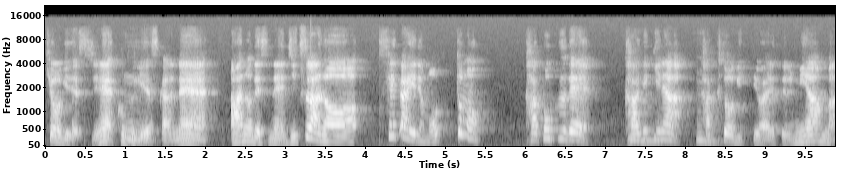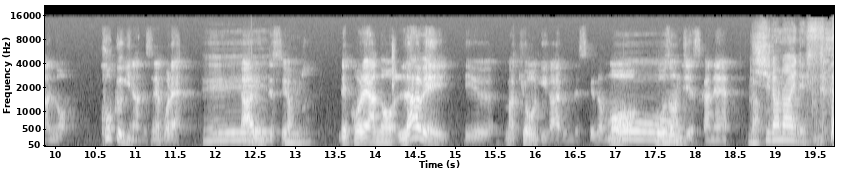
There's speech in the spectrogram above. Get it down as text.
競技ですしね、国技ですからね、あのですね、実はあの世界で最も過酷で過激な格闘技って言われてるミャンマーの国技なんですね、これ。あるんですよ。うんで、これあの、ラウェイっていう、まあ、競技があるんですけども、ご存知ですかね？ラ知らないです。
